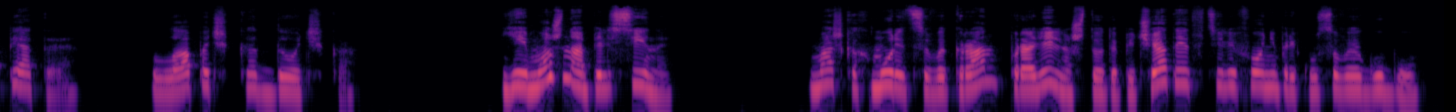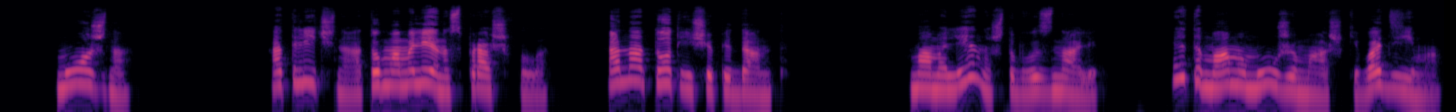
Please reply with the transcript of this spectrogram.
пятая. Лапочка-дочка. Ей можно апельсины? Машка хмурится в экран, параллельно что-то печатает в телефоне, прикусывая губу. Можно. Отлично, а то мама Лена спрашивала. Она тот еще педант. Мама Лена, чтобы вы знали, это мама мужа Машки, Вадима.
